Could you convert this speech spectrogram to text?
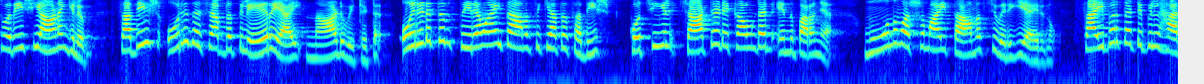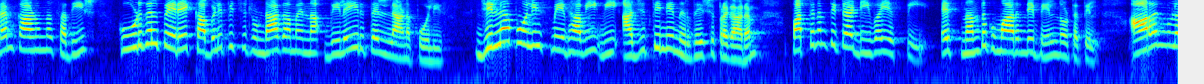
സ്വദേശിയാണെങ്കിലും സതീഷ് ഒരു ദശാബ്ദത്തിലേറെയായി നാടുവിട്ടിട്ട്. ഒരിടത്തും സ്ഥിരമായി താമസിക്കാത്ത സതീഷ് കൊച്ചിയിൽ ചാർട്ടേഡ് അക്കൗണ്ടന്റ് എന്ന് പറഞ്ഞ് മൂന്ന് വർഷമായി താമസിച്ചു വരികയായിരുന്നു. സൈബർ തട്ടിപ്പിൽ ഹരം കാണുന്ന സതീഷ് കൂടുതൽ പേരെ കബളിപ്പിച്ചിട്ടുണ്ടാകാമെന്ന വിലയിരുത്തലിലാണ് പോലീസ്. ജില്ലാ പോലീസ് മേധാവി വി അജിത്തിന്റെ നിർദ്ദേശപ്രകാരം പത്തനംതിട്ട ഡിവൈഎസ്പി എസ് നന്ദകുമാറിന്റെ മേൽനോട്ടത്തിൽ Aranmula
